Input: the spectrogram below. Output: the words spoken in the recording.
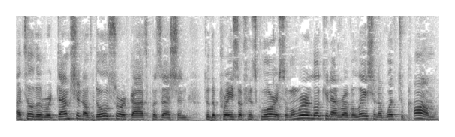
until the redemption of those who are God's possession to the praise of His glory. So when we're looking at Revelation of what to come,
